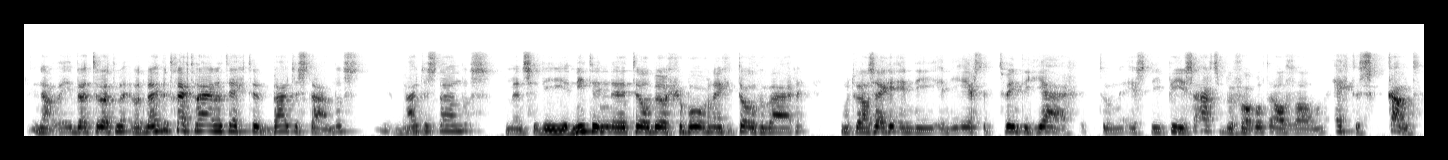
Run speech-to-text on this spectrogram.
Nou, wat, wat, wat, mij betreft waren het echt buitenstaanders. Buitenstaanders. Mensen die niet in uh, Tilburg geboren en getogen waren moet wel zeggen, in die, in die eerste twintig jaar, toen is die Piers Arts bijvoorbeeld als al een echte scout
